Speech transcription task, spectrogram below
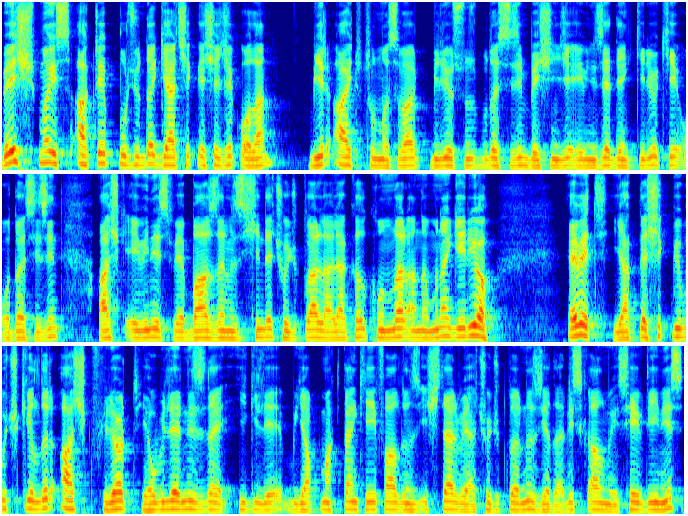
5 Mayıs Akrep Burcu'nda gerçekleşecek olan bir ay tutulması var. Biliyorsunuz bu da sizin 5. evinize denk geliyor ki o da sizin aşk eviniz ve bazılarınız için de çocuklarla alakalı konular anlamına geliyor. Evet yaklaşık bir buçuk yıldır aşk, flört, hobilerinizle ilgili yapmaktan keyif aldığınız işler veya çocuklarınız ya da risk almayı sevdiğiniz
